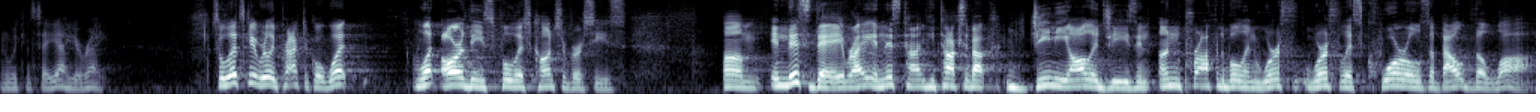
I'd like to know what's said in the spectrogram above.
And we can say, yeah, you're right. So let's get really practical. What, what are these foolish controversies? Um, in this day, right, in this time, he talks about genealogies and unprofitable and worth, worthless quarrels about the law.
